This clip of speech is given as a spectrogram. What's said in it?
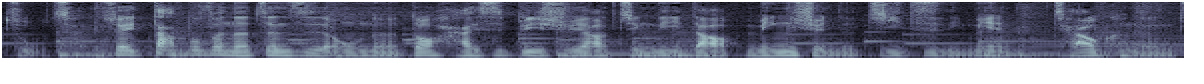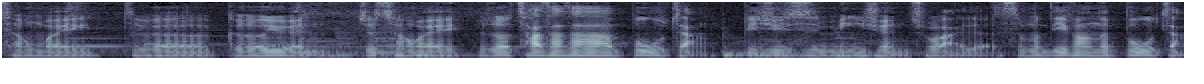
组成，所以大部分。的政治人物呢，都还是必须要经历到民选的机制里面，才有可能成为这个阁员，就成为比如说叉叉叉的部长，必须是民选出来的。什么地方的部长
